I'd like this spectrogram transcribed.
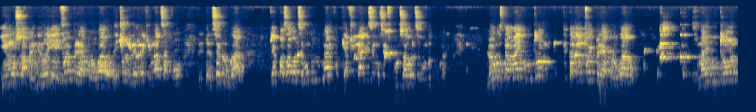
y hemos aprendido de ella y fue preaprobada. De hecho, a nivel regional sacó el tercer lugar, que ha pasado al segundo lugar, porque a finales hemos expulsado al segundo lugar. Luego está Mike Butron, que también fue preaprobado. Y Mike Butron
